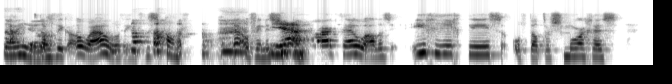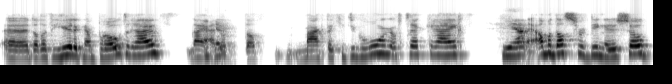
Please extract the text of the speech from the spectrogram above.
Ja, Oh, toen joh. dacht ik, oh wauw, wat interessant. Ja, of in de Ja. supermarkt, hè, hoe alles ingericht is. Of dat er s'morgens eh dat het heerlijk naar brood ruikt. Nou ja, Ja. Dat, dat maakt dat je natuurlijk honger of trek krijgt. Ja, Nou, allemaal dat soort dingen. Dus zo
